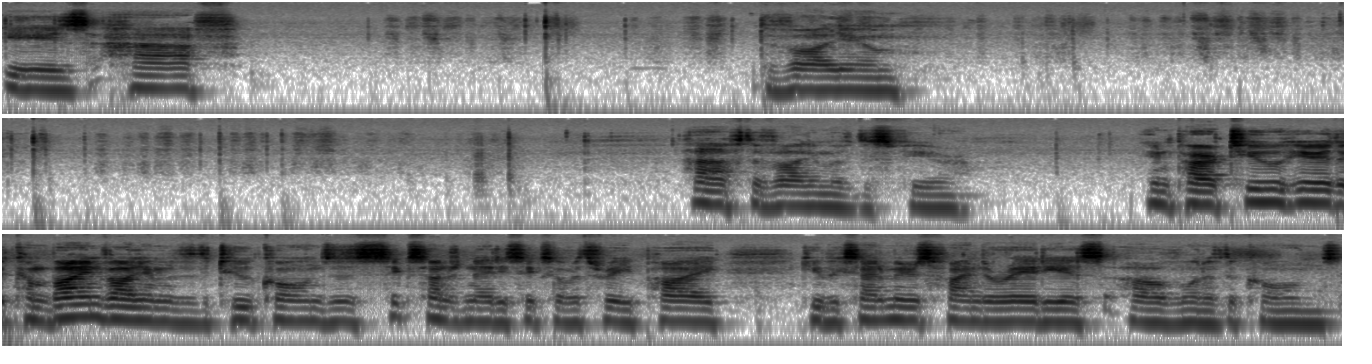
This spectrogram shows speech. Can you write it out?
is half the volume half the volume of the sphere in part 2 here, the combined volume of the two cones is 686 over 3 pi cubic centimeters. Find the radius of one of the cones.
